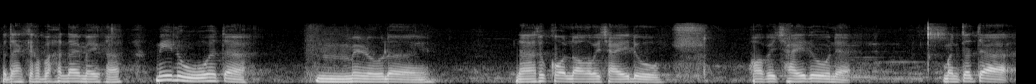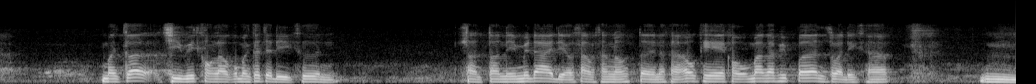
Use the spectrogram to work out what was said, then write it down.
อาจารย์กลับบ้านได้ไหมคะ ไม่รู้จ้ะอืม ไม่รู้เลย นะทุกคนลองเอาไปใช้ดู พอไปใช้ดูเนี่ย มันก็จะมันก็ชีวิตของเราก็มันก็จะดีขึ้น สั่งตอนนี้ไม่ได้เดี๋ยวสั่งทางน้องเตยนะคะ โอเคขอบคุณมากครับพี่เปิ้ลสวัสดีครับ อืม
